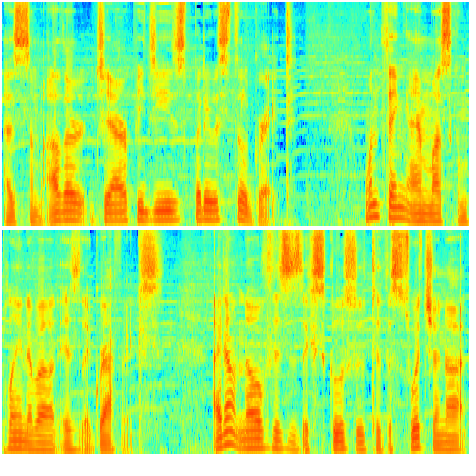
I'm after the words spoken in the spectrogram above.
as some other JRPGs, but it was still great. One thing I must complain about is the graphics. I don't know if this is exclusive to the Switch or not,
